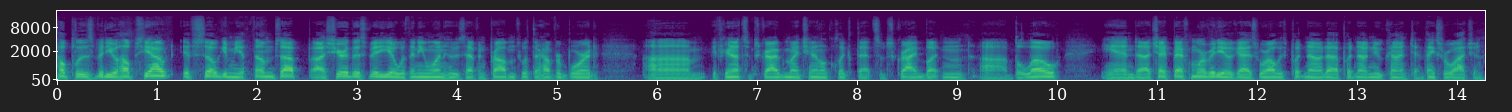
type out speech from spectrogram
hopefully this video helps you out. If so, give me a thumbs up. Uh, share this video with anyone who's having problems with their hoverboard. Um, if you're not subscribed to my channel, click that subscribe button uh, below. And uh, check back for more video, guys. We're always putting out uh, putting out new content. Thanks for watching.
